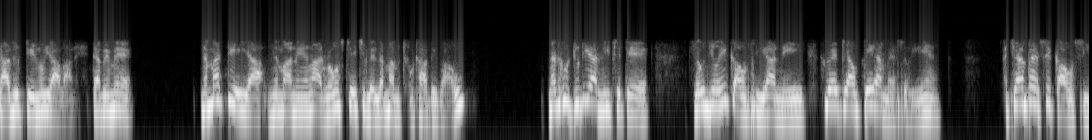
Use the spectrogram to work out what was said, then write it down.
ဒါမျိုးတင်လို့ရပါတယ်ဒါပေမဲ့နံပါတ်1အရမြန်မာနိုင်ငံက Rome State ကိုလည်းလက်မှတ်မထိုးထားသေးပါဘူး နောက်တစ်ခုဒုတိယနည်းဖြစ်တဲ့လုံခြုံရေးကောင်စီကနေလွှဲပြောင်းပေးရမယ်ဆိုရင်အကြမ်းဖက်စစ်ကောင်စီ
